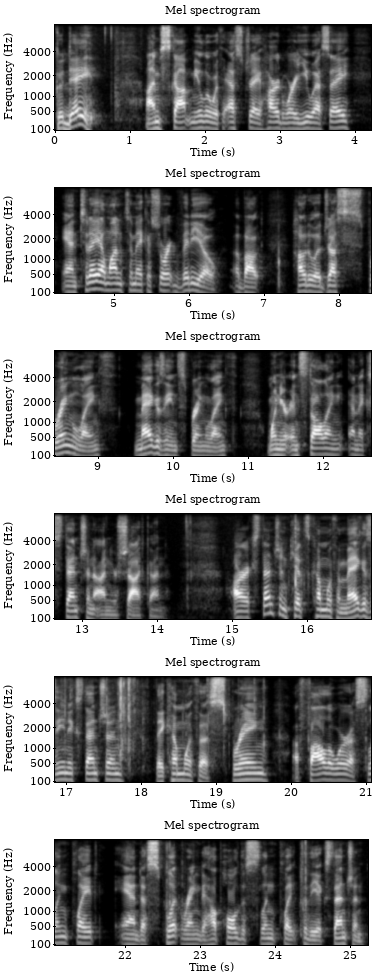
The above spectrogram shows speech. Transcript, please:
Good day. I'm Scott Mueller with S&J Hardware USA and today I wanted to make a short video about how to adjust spring length, magazine spring length, when you're installing an extension on your shotgun. Our extension kits come with a magazine extension, they come with a spring, a follower, a sling plate, and a split ring to help hold the sling plate to the extension.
